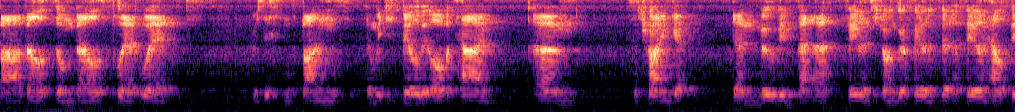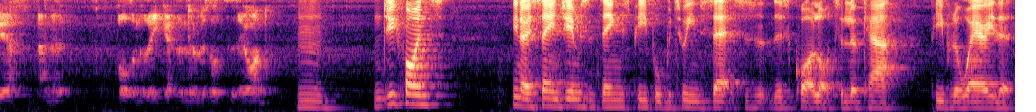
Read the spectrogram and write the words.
barbells, dumbbells, plate weights, resistance bands, and we just build it over time um, to try and get them moving better, feeling stronger, feeling fitter, feeling healthier, and ultimately getting the results that they want. Mm. And do you find, you know, saying gyms and things, people between sets, there's quite a lot to look at. People are wary that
